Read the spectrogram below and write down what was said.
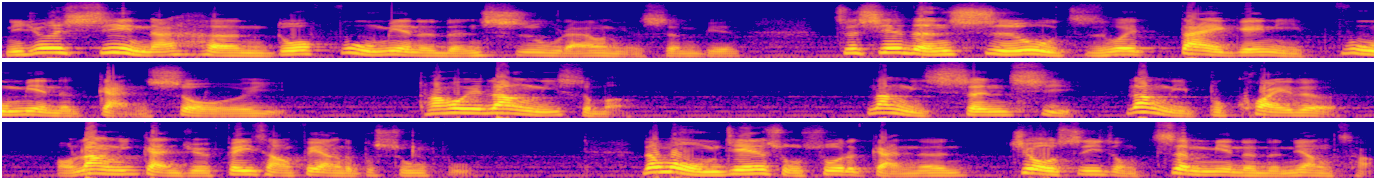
你就会吸引来很多负面的人事物来到你的身边。这些人事物只会带给你负面的感受而已，它会让你什么？让你生气，让你不快乐，哦，让你感觉非常非常的不舒服。那么，我们今天所说的感恩，就是一种正面的能量场。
